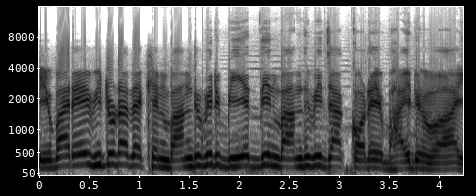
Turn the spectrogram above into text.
এবার এই ভিডিওটা দেখেন বান্ধবীর বিয়ের দিন বান্ধবী যা করে ভাই রে ভাই।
